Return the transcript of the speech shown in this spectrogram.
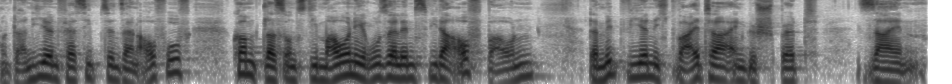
Und dann hier in Vers 17 sein Aufruf, kommt, lass uns die Mauern Jerusalems wieder aufbauen, damit wir nicht weiter ein Gespött seien.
